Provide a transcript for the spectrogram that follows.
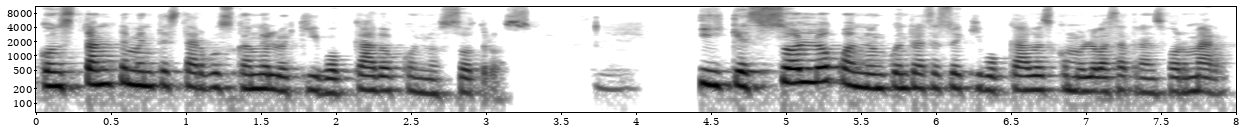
constantemente estar buscando lo equivocado con nosotros y que solo cuando encuentras eso equivocado es como lo vas a transformar.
